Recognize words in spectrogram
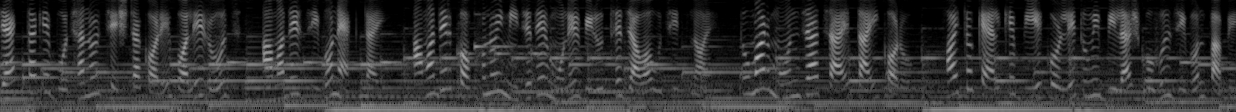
জ্যাক তাকে বোঝানোর চেষ্টা করে, বলে, রোজ আমাদের জীবন একটাই। আমাদের কখনোই নিজেদের মনের বিরুদ্ধে যাওয়া উচিত নয়। তোমার মন যা চায় তাই করো। হয়তো ক্যালকে বিয়ে করলে তুমি বিলাসবহুল জীবন পাবে,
